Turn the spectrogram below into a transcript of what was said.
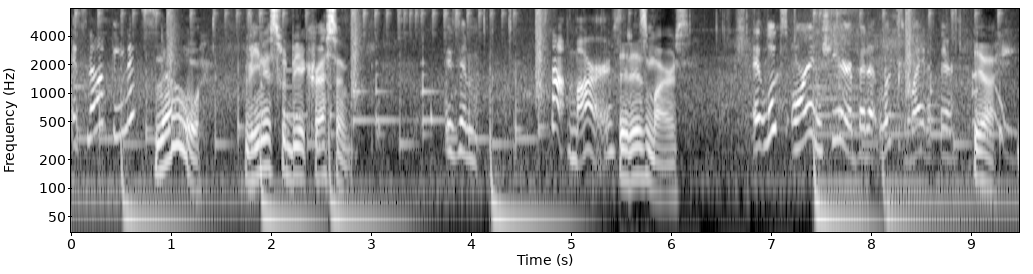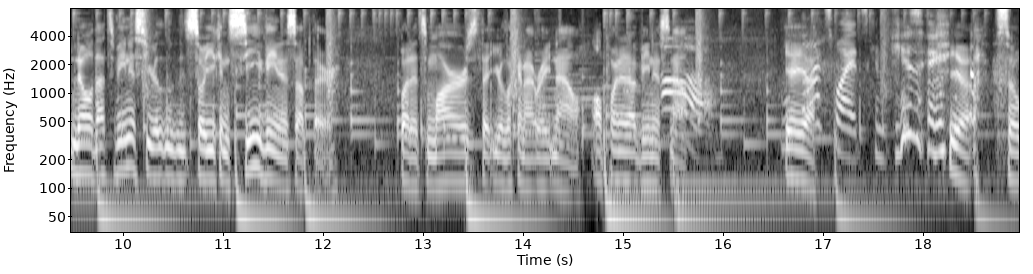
It's not Venus? No. Venus would be a crescent. Is it? It's not Mars. It is Mars. It looks orange here, but it looks white up there. Yeah. No, that's Venus. so you can see Venus up there. but it's Mars that you're looking at right now. I'll point it at Venus now. Ah. Oh. Yeah, yeah. That's why it's confusing. Yeah, so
